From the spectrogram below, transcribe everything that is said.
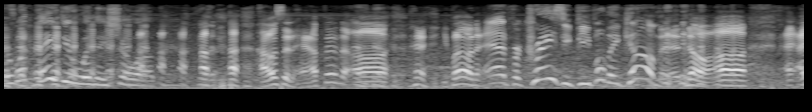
or what they do when they show up. How does it happen? Uh, you put out an ad for crazy people, they come. Uh, No, uh, I, I,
